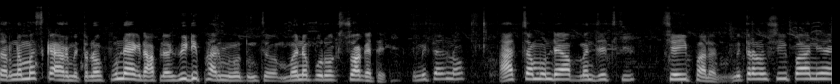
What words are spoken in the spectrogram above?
तर नमस्कार मित्रांनो पुन्हा एकदा आपल्या व्ही फार्मिंगवर तुमचं मनपूर्वक स्वागत आहे. तर मित्रांनो आजचा मुंड्या म्हणजेच की शेळी पालन. मित्रांनो शेळी पालन हे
